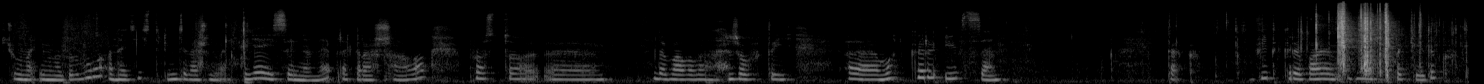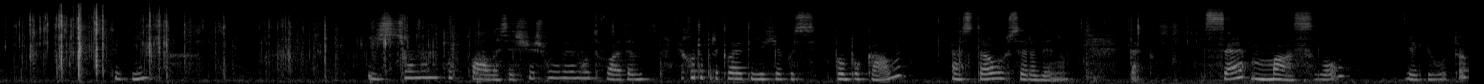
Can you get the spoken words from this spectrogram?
щоб вона іменно тут була, а на цій сторінці наша новинка. Я її сильно не прикрашала, просто е, додавала жовтий е, маркер і все. Так, відкриваємо наш пакетик. Тоді. І що нам попалося? Що ж ми будемо готувати? Я хочу приклеїти їх якось по бокам, а страву всередину. Так, це масло. Як його так?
